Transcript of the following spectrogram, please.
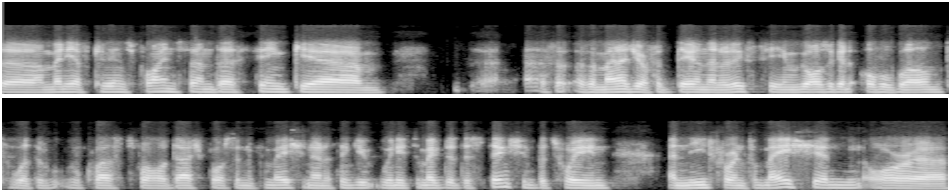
uh, many of Kilian's points, and I think um, as, a, as, a, manager of a data analytics team, we also get overwhelmed with the requests for dashboards and information. And I think you, we need to make the distinction between a need for information or a,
